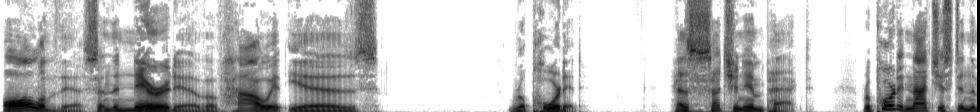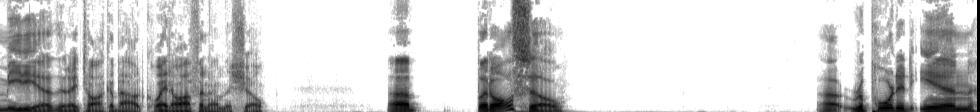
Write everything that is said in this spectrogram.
all of this and the narrative of how it is reported has such an impact. Reported not just in the media that I talk about quite often on the show, uh, but also uh, reported in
